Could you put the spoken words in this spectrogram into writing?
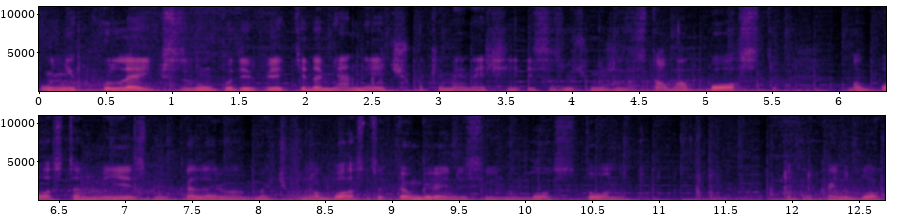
único lag que vocês vão poder ver aqui é da minha net, porque minha net esses últimos dias está uma bosta. Uma bosta mesmo, galera. Uma, uma, tipo uma bosta tão grande assim, uma bostona. Tá caindo bloco.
